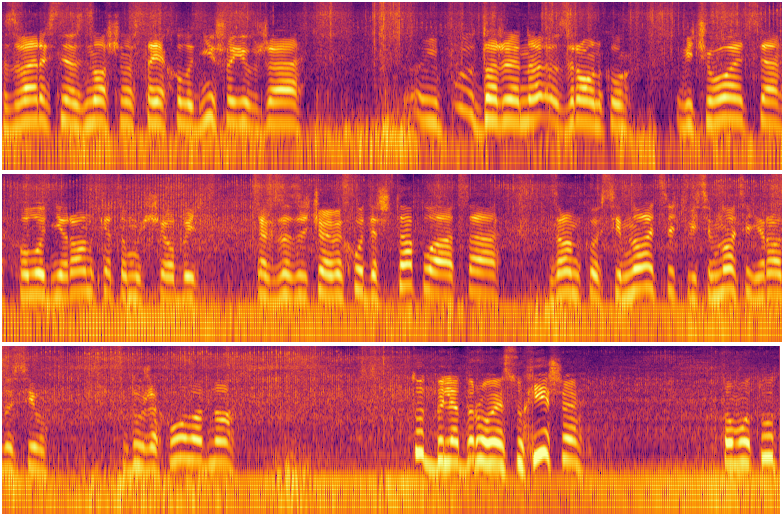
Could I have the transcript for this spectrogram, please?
з вересня значно стає холоднішою вже навіть зранку відчуваються холодні ранки, тому що як зазвичай виходиш тепло, а це зранку 17-18 градусів дуже холодно. Тут біля дороги сухіше, тому тут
